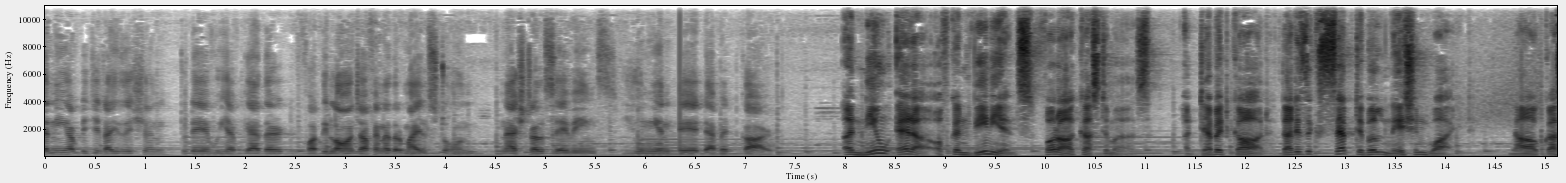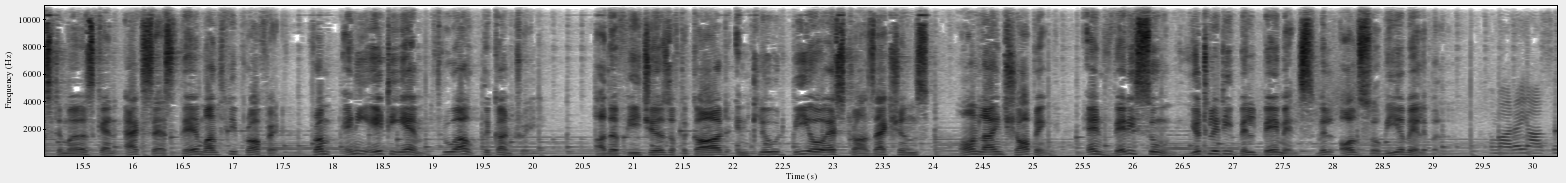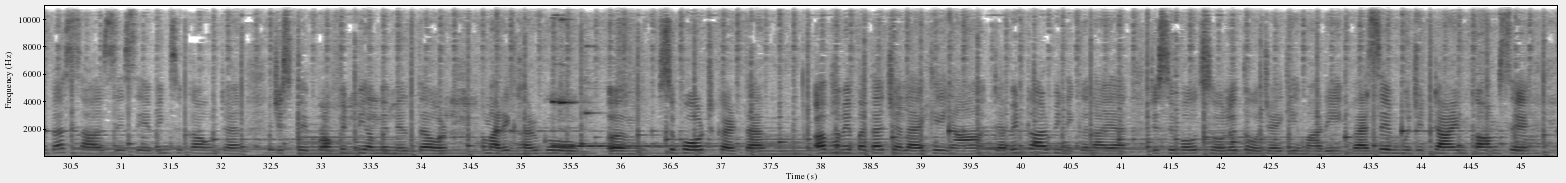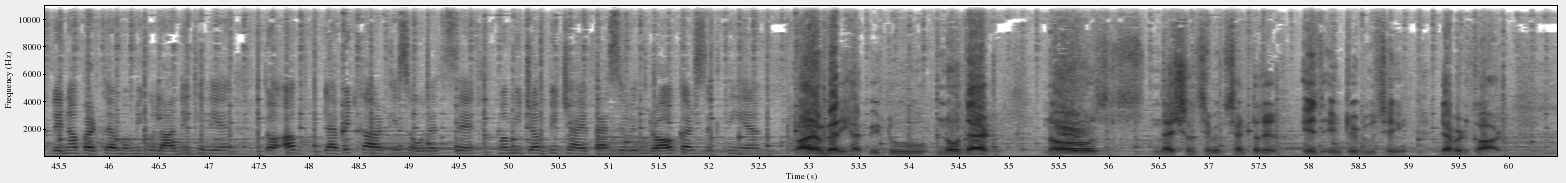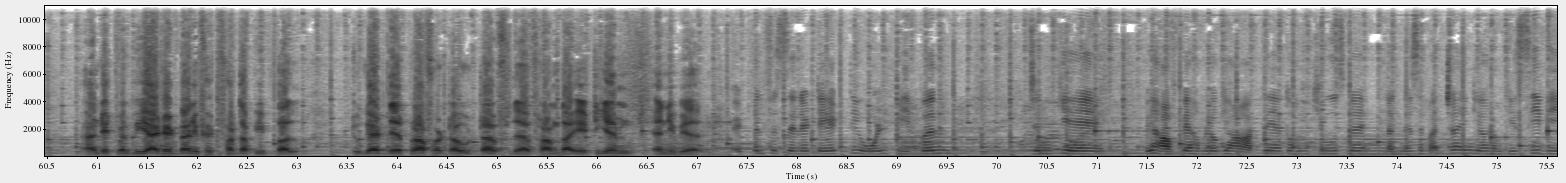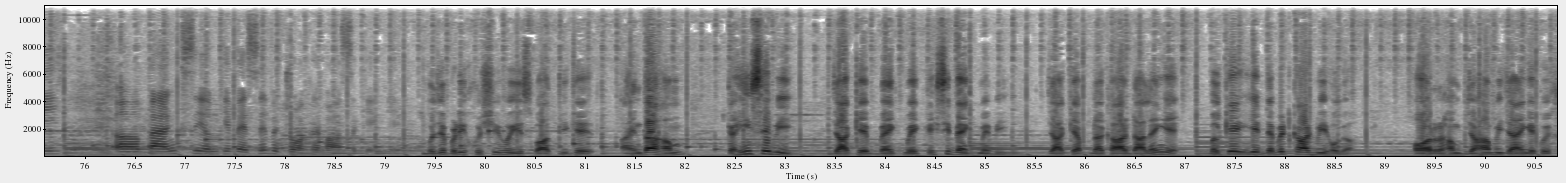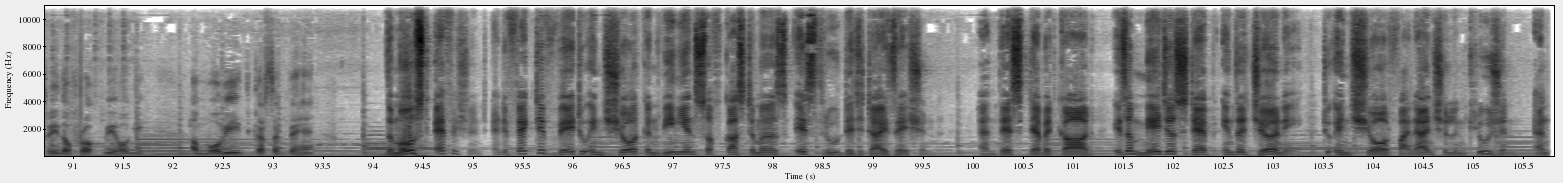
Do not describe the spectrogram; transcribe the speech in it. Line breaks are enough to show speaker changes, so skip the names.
journey of digitization, today we have gathered for the launch of another milestone National Savings Union Pay Debit Card.
A new era of convenience for our customers. A debit card that is acceptable nationwide. Now customers can access their monthly profit from any ATM throughout the country. Other features of the card include POS transactions, online shopping, and very soon utility bill payments will also be available.
हमारा यहाँ से 10 साल से savings account है, जिस पे profit भी हमें मिलता है और हमारे घर को सपोर्ट करता है। अब हमें पता चला है कि यहाँ डेबिट कार्ड भी निकल आया है, जिससे बहुत सहूलत हो जाएगी हमारी। वैसे मुझे टाइम काम से लेना पड़ता है मम्मी को लाने के लिए तो अब डेबिट कार्ड की सहूलत से मम्मी जब भी चाहे पैसे विदड्रॉ कर सकती हैं।
I am very happy to know that now National Civic Center is introducing debit card and it will be added benefit for the people to get their profit out of the, from the ATM anywhere.
It will facilitate the old people जिनके behalf पे हम लोग यहाँ आते हैं तो हम queues में लगने से बच जाएँगे और हम किसी भी बैंक से उनके पैसे विड्रॉ करवा सकेंगे
मुझे बड़ी खुशी हुई इस बात की कि आइंदा हम कहीं से भी जाके बैंक में किसी बैंक में भी जाके अपना कार्ड डालेंगे बल्कि ये डेबिट कार्ड भी होगा और हम जहाँ भी जाएँगे कोई खरीदो फरोख्त भी होगी हम वो भी कर सकते हैं
The most efficient and effective way to ensure convenience of customers is through digitization. And this debit card is a major step in the journey to ensure financial inclusion and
